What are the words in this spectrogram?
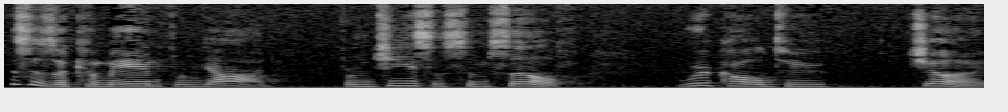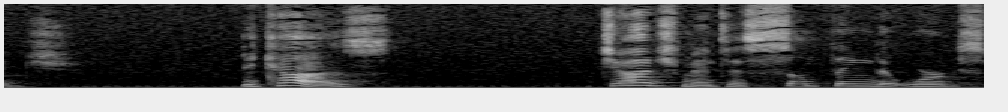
This is a command from God, from Jesus himself. We're called to judge because judgment is something that works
